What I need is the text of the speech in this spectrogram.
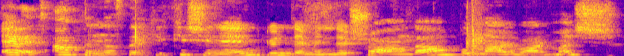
Evet, aklınızdaki kişinin gündeminde şu anda bunlar varmış.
